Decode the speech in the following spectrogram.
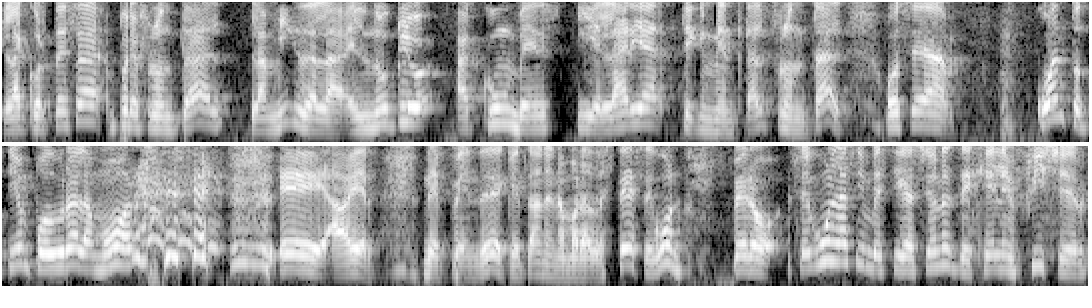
la corteza prefrontal, la amígdala, el núcleo accumbens y el área tegmental frontal. O sea, ¿cuánto tiempo dura el amor? eh, a ver, depende de qué tan enamorado esté, según. Pero según las investigaciones de Helen Fisher,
